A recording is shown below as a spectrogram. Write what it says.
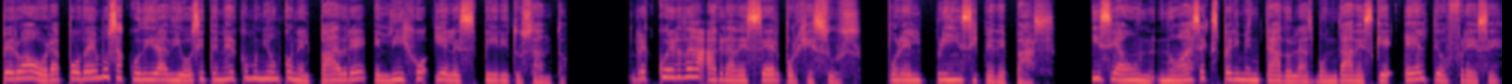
pero ahora podemos acudir a Dios y tener comunión con el Padre, el Hijo y el Espíritu Santo. Recuerda agradecer por Jesús, por el príncipe de paz. Y si aún no has experimentado las bondades que Él te ofrece,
